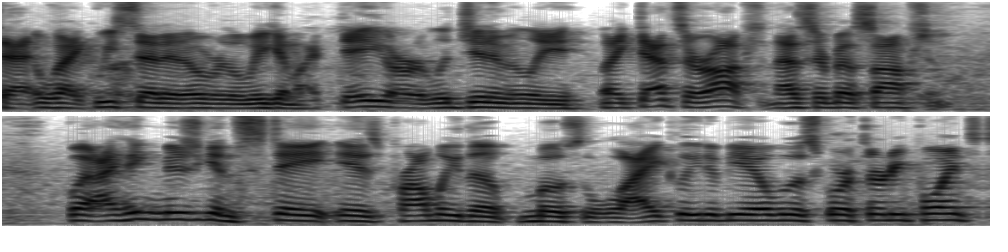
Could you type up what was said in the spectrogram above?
that, like we said it over the weekend, like they are legitimately, like that's their option. That's their best option. But I think Michigan State is probably the most likely to be able to score 30 points.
